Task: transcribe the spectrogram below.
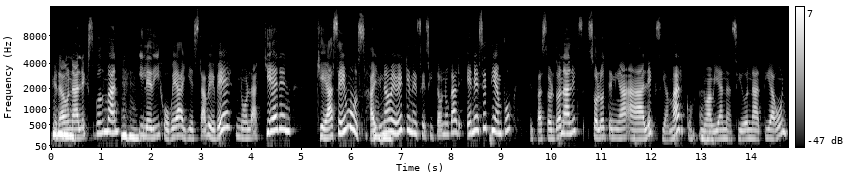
que era don. Alex Guzmán, y le dijo, vea, ahí está bebé, no la quieren, ¿qué hacemos? Hay una bebé que necesita un hogar. En ese tiempo, el pastor don Alex solo tenía a Alex y a Marco, no había nacido Nati aún,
